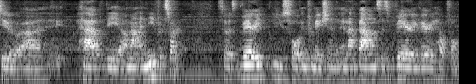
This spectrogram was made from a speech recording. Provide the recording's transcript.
to uh, have the amount I need for the sweater. So it's very useful information and that balance is very, very helpful.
